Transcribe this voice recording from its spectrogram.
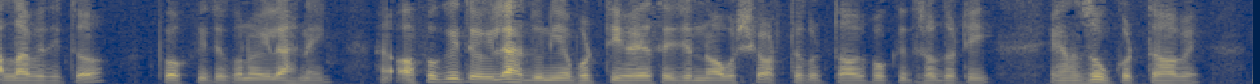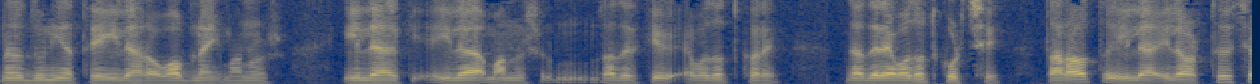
আল্লাহ ব্যতীত প্রকৃত কোনো ইলাহ নেই। অপ্রকৃত ইলাহ দুনিয়া ভর্তি হয়েছে এই জন্য অবশ্যই অর্থ করতে হবে, প্রকৃত শব্দটি এখানে যোগ করতে হবে। না দুনিয়াতে ইলাহার অভাব নাই, মানুষ ইলা ইলা মানুষ যাদেরকে আবাদত করে, যাদের আবাদত করছে, তারাও তো ইলা ইলা অর্থ হচ্ছে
